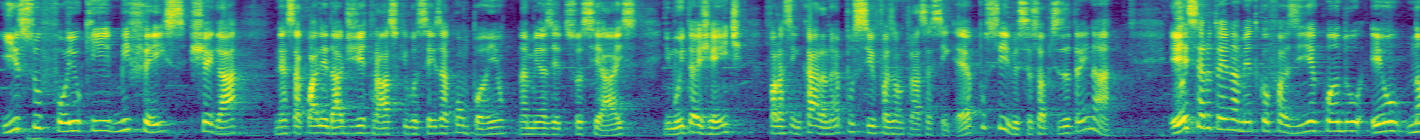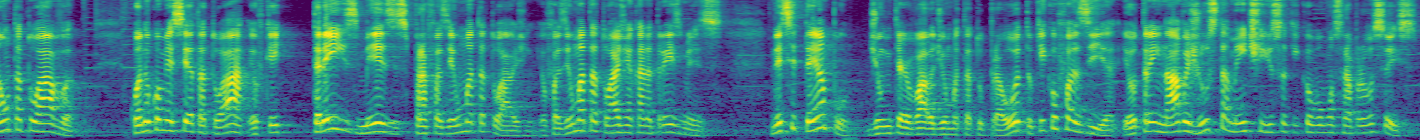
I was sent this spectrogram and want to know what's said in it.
Isso foi o que me fez chegar nessa qualidade de traço que vocês acompanham nas minhas redes sociais. E muita gente fala assim, cara, não é possível fazer um traço assim. É possível, você só precisa treinar. Esse era o treinamento que eu fazia quando eu não tatuava. Quando eu comecei a tatuar, eu fiquei três meses para fazer uma tatuagem. Eu fazia uma tatuagem a cada três meses. Nesse tempo de um intervalo de uma tatu para outra, o que, que eu fazia? Eu treinava justamente isso aqui que eu vou mostrar para vocês.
